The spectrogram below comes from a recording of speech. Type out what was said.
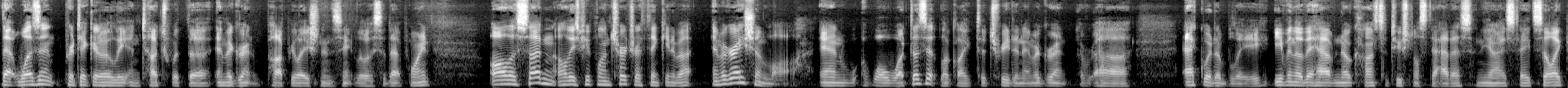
that wasn't particularly in touch with the immigrant population in St. Louis at that point. All of a sudden, all these people in church are thinking about immigration law and, well, what does it look like to treat an immigrant uh, equitably, even though they have no constitutional status in the United States? So, like,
